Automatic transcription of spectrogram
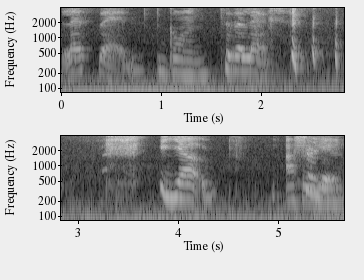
listen Gone. to the left. Yeah. I Truly. you.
